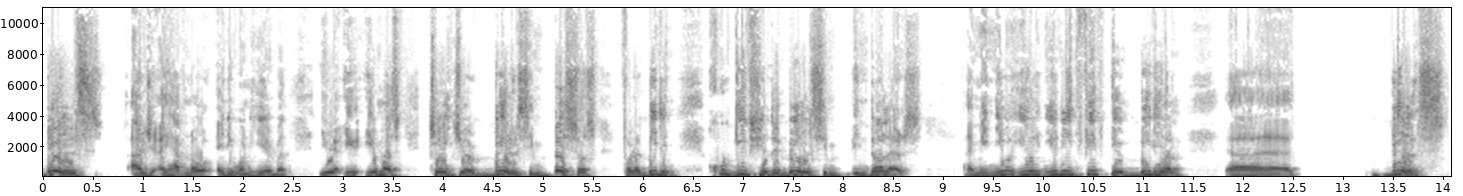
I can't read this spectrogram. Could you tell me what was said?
bills. I have no anyone here, but you, you, you must change your bills in pesos for a billion. Who gives you the bills in, in dollars? I mean, you, you, you need 50 billion uh, bills.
